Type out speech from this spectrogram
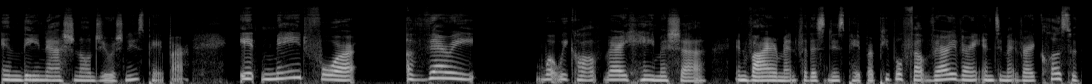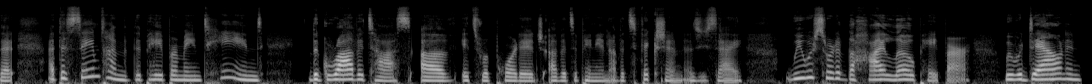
in the National Jewish newspaper. It made for a very what we call very Hamish environment for this newspaper. People felt very, very intimate, very close with it. At the same time that the paper maintained the gravitas of its reportage, of its opinion, of its fiction, as you say. We were sort of the high low paper. We were down in,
